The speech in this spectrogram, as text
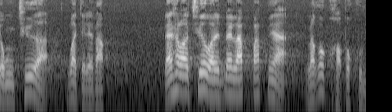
จงเชื่อว่าจะได้รับ และถ้าเราเชื่อว่าได้รับปั๊บเนี่ยเราก็ขอบพระคุณ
